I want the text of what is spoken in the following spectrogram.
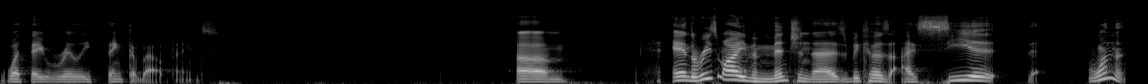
what they really think about things. Um, and the reason why I even mention that is because I see it one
